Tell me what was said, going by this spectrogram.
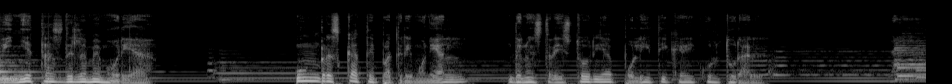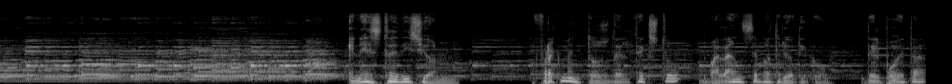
Viñetas de la Memoria. Un rescate patrimonial de nuestra historia política y cultural. En esta edición, fragmentos del texto Balance Patriótico del poeta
